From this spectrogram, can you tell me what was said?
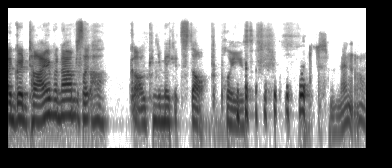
a good time. And now I'm just like, oh god, can you make it stop, please? just mental.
